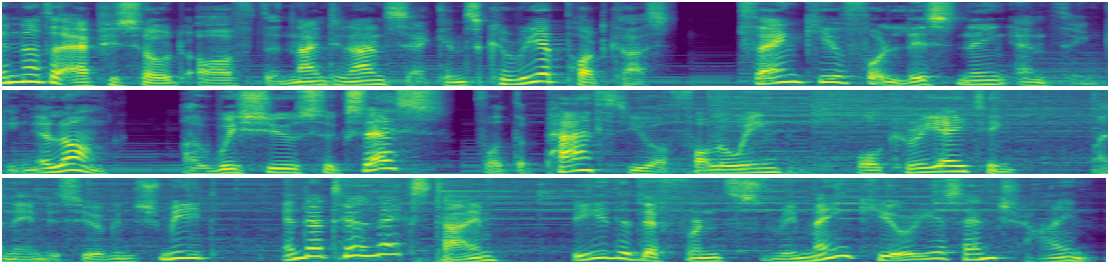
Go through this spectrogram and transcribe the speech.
another episode of the 99 Seconds Career Podcast. Thank you for listening and thinking along. I wish you success for the path you are following or creating. My name is Jürgen Schmid, and until next time, be the difference, remain curious, and shine.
